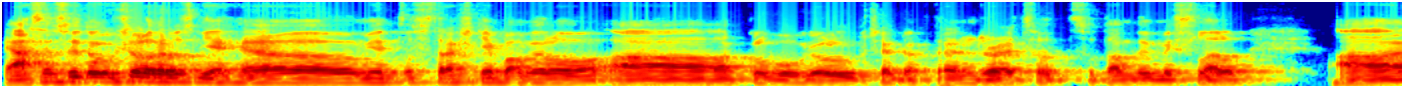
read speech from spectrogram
Já jsem si to užil hrozně, eh, mě to strašně bavilo a klobouk dolů před Dr. Dre, co, co tam vymyslel. A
